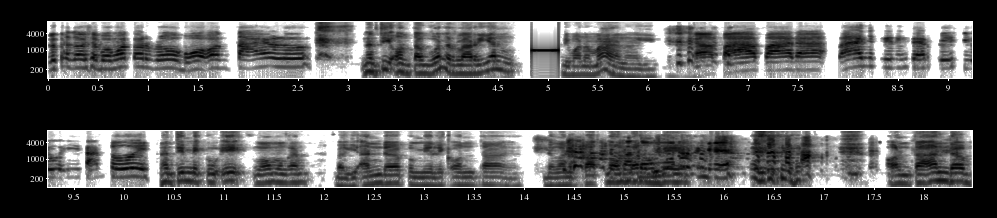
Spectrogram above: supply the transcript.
Lu kagak usah bawa motor, Bro. Bawa ontail lu. Nanti onta gue lari-larian di mana-mana lagi. Gak apa-apa, ada banyak cleaning service di UI santuy. Nanti Mik UI ngomong kan, bagi Anda pemilik onta ya, dengan plat nomor B, ya? onta Anda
